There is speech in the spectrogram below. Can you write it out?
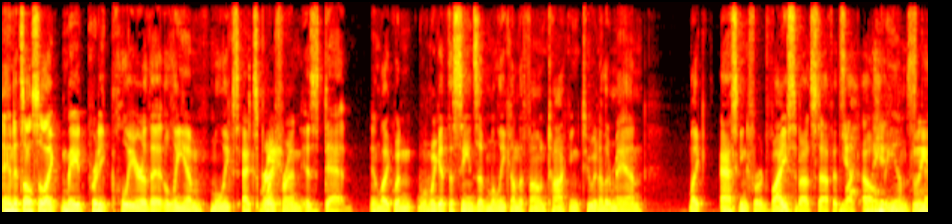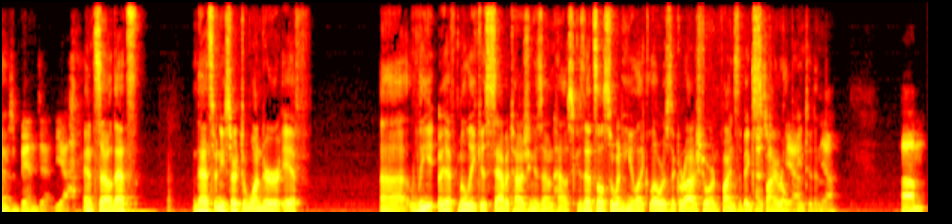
And it's also like made pretty clear that Liam, Malik's ex-boyfriend, is dead. And like when when we get the scenes of Malik on the phone talking to another man, like asking for advice about stuff, it's like, oh, Liam's, Liam's dead. been dead. Yeah. And so that's that's when you start to wonder if uh Lee, if Malik is sabotaging his own house because that's also when he like lowers the garage door and finds the big That's spiral right, yeah, painted in Yeah. Um,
